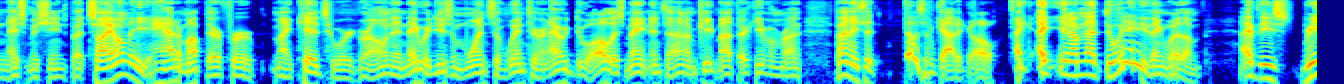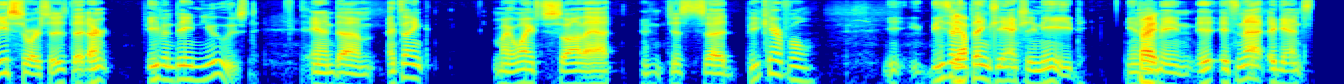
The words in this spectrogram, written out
nice machines. But so I only had them up there for my kids who were grown, and they would use them once a winter, and I would do all this maintenance on them, keep them out there, keep them running. Finally, I said, "Those have got to go. I, I, you know, I'm not doing anything with them. I have these resources that aren't even being used. And um, I think my wife saw that and just said, "Be careful. These aren't Yep. things you actually need." You know, Right. I mean, it, it's not against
